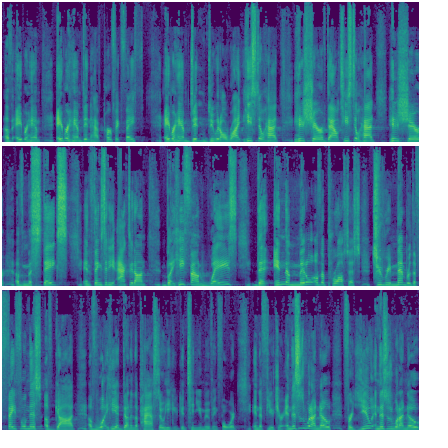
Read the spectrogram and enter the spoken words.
of Abraham, Abraham didn't have perfect faith. Abraham didn't do it all right. He still had his share of doubts. He still had his share of mistakes and things that he acted on. But he found ways that in the middle of the process to remember the faithfulness of God, of what he had done in the past, so he could continue moving forward in the future. And this is what I know for you, and this is what I know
